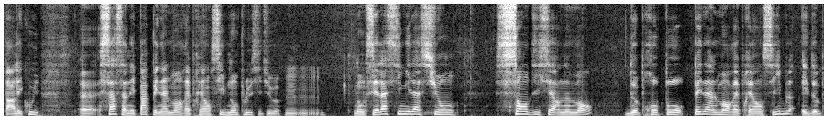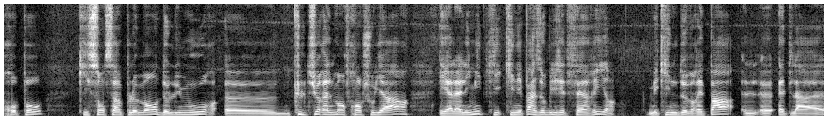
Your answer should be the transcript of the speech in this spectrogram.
par les couilles. ça, ça n'est pas pénalement répréhensible non plus, si tu veux. Mm, mm, mm. Donc c'est l'assimilation sans discernement de propos pénalement répréhensibles et de propos qui sont simplement de l'humour euh, culturellement franchouillard et à la limite qui, n'est pas obligé de faire rire, mais qui ne devrait pas euh, être la,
